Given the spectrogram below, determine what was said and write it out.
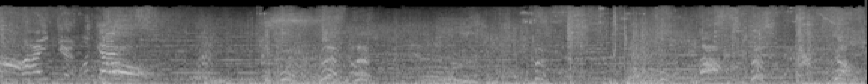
Behind you! Look out! Oh! Behind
